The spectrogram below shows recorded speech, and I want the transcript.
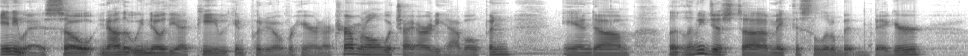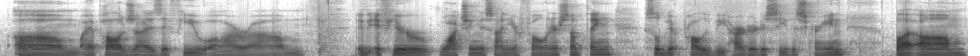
anyways, so now that we know the IP, we can put it over here in our terminal, which I already have open. And um, let, let, me just uh, make this a little bit bigger. Um, I apologize if you are um, if, if, you're watching this on your phone or something. This will probably be harder to see the screen, but um,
